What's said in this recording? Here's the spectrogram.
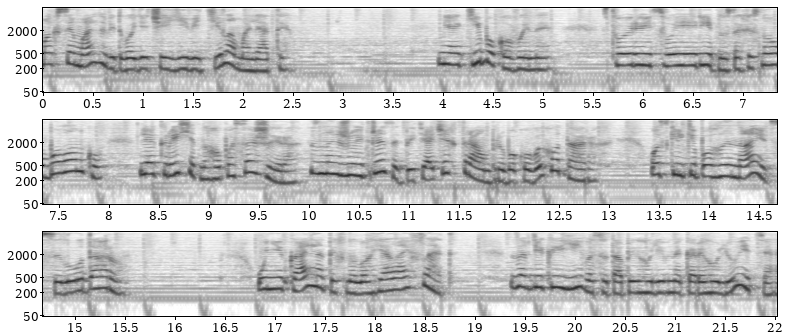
максимально відводячи її від тіла маляти. М'які боковини створюють своєрідну захисну оболонку для крихітного пасажира, знижують ризик дитячих травм при бокових ударах, оскільки поглинають силу удару. Унікальна технологія LifeLed. Завдяки їй висота підголівника регулюється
